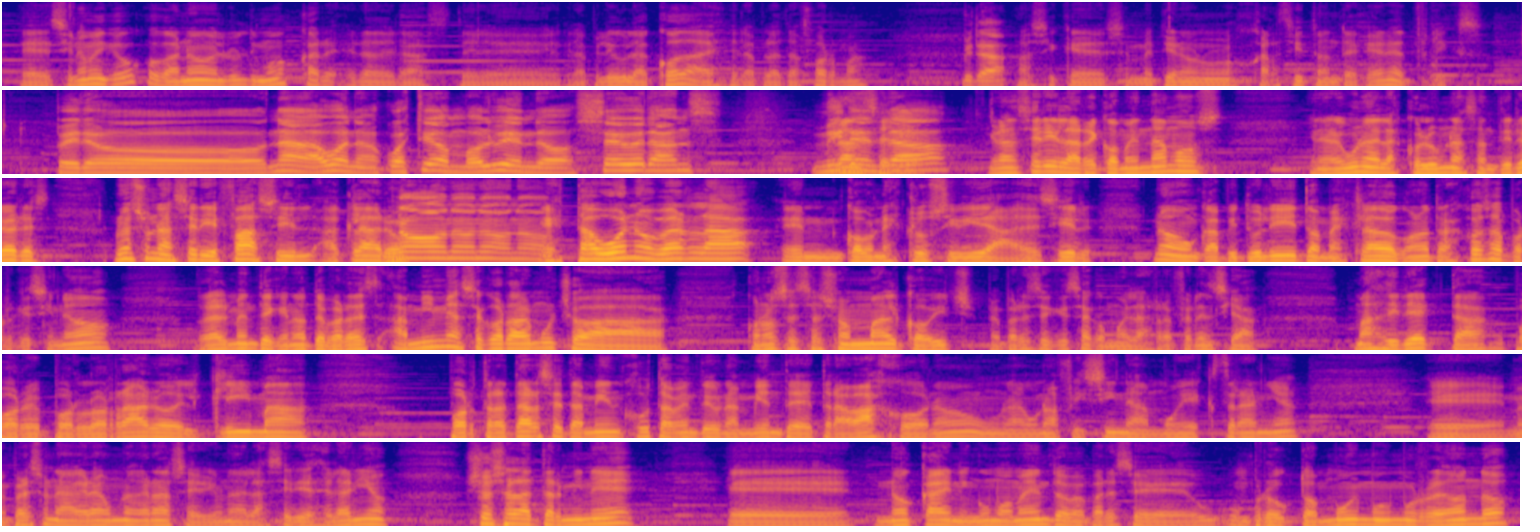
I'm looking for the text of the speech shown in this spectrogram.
Eh, si no me equivoco, ganó el último Oscar, era de, las, de la película Coda, es de la plataforma. Mirá. Así que se metieron un Oscarcito antes que Netflix. Pero nada, bueno, cuestión, volviendo. Severance, Gran mírenla. serie. Gran serie, la recomendamos en alguna de las columnas anteriores. No es una serie fácil, aclaro. No, no, no, no. Está bueno verla en, con exclusividad, es decir, no un capitulito mezclado con otras cosas, porque si no, realmente que no te perdés. A mí me hace acordar mucho a. ¿Conoces a John Malkovich? Me parece que esa como es la referencia más directa por, por lo raro del clima, por tratarse también justamente de un ambiente de trabajo, ¿no? Una, una oficina muy extraña. Eh, me parece una gran, una gran serie, una de las series del año. Yo ya la terminé, eh, no cae en ningún momento, me parece un producto muy, muy, muy redondo.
